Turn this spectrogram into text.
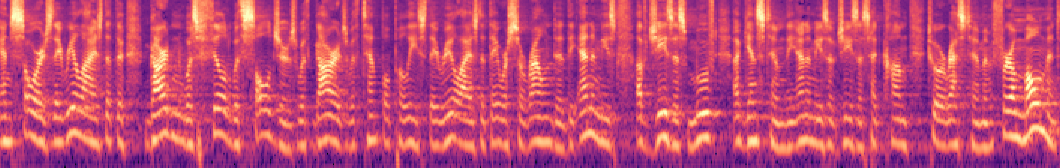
and swords. They realized that the garden was filled with soldiers, with guards, with temple police. They realized that they were surrounded. The enemies of Jesus moved against him. The enemies of Jesus had come to arrest him. And for a moment,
